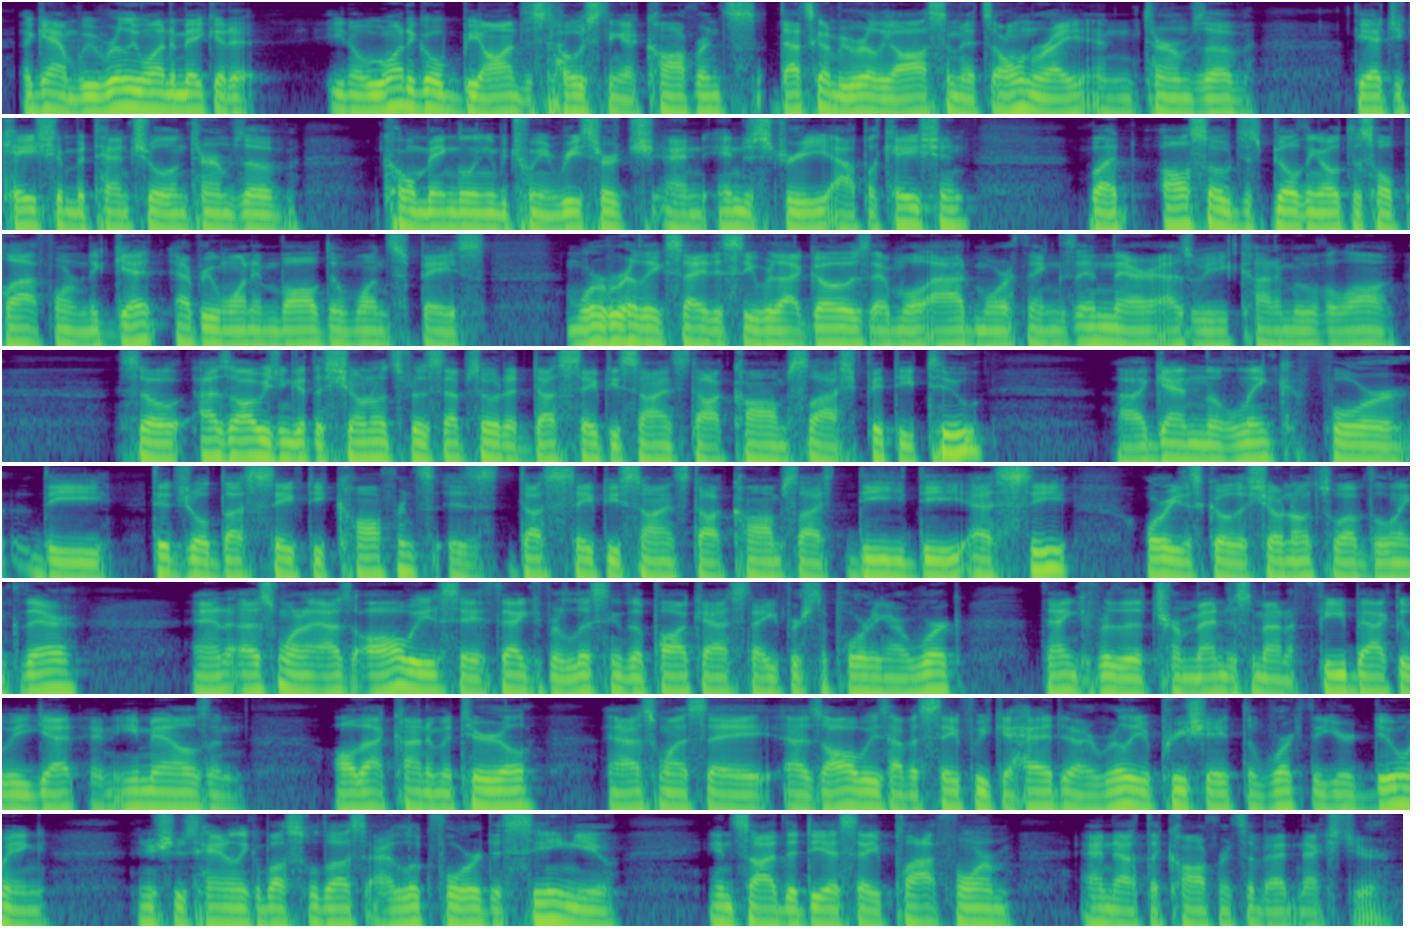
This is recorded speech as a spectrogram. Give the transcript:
again, we really want to make it a, you know, we want to go beyond just hosting a conference. That's going to be really awesome in its own right in terms of the education potential, in terms of commingling between research and industry application, but also just building out this whole platform to get everyone involved in one space. We're really excited to see where that goes, and we'll add more things in there as we kind of move along. So as always, you can get the show notes for this episode at dustsafetyscience.com slash 52. Uh, again, the link for the Digital Dust Safety Conference is dustsafetyscience.com slash DDSC, or you just go to the show notes. We'll have the link there. And I just want to, as always, say thank you for listening to the podcast. Thank you for supporting our work. Thank you for the tremendous amount of feedback that we get and emails and all that kind of material. And I just want to say, as always, have a safe week ahead. And I really appreciate the work that you're doing in issues handling combustible dust. I look forward to seeing you inside the DSA platform and at the conference event next year.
